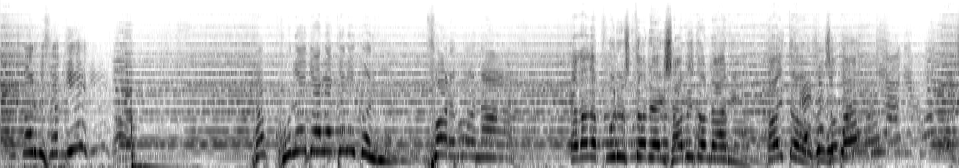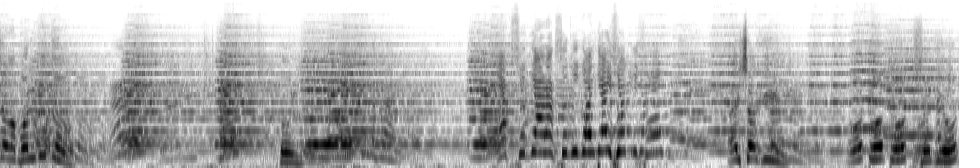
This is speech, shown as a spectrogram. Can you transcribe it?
কি করবি সখি? সব খুলে জলকেলি করবি। সর্বনাশ এখানে পুরুষ তো নেই সবই তো নারী তাই তো এই সখী, বিশাখা তুই আগে কর। বিশাখা বলবি তো? বল। একশো কি আর একশো কি? কল যাই শোন এই সখী। ওট ওট ওট সখী ওট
